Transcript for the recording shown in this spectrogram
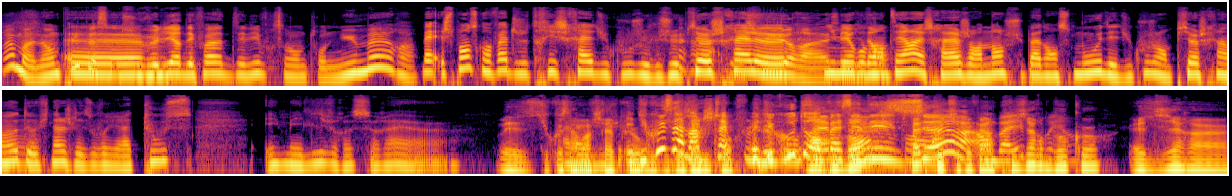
Ouais, moi non plus, parce que Euh, tu veux lire des fois des livres selon ton humeur. Mais je pense qu'en fait, je tricherais du coup, je, je piocherais le sûr, euh, numéro évident. 21 et je serais là genre non, je suis pas dans ce mood et du coup, j'en piocherais un autre et au final, je les ouvrirais tous et mes livres seraient euh, Et du coup, ça marcherait plus. Et du coup, ça marcherait plus. Et du coup, t'aurais passé des heures peux à plusieurs bocaux et dire euh,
